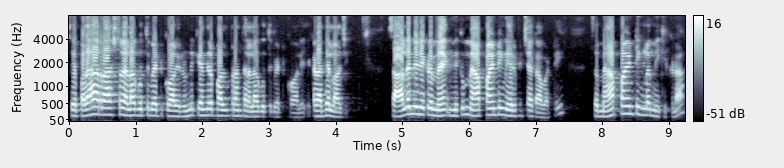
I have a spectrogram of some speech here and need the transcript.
సో ఈ పదహారు రాష్ట్రాలు ఎలా గుర్తుపెట్టుకోవాలి? రెండు కేంద్ర పాలిత ప్రాంతాలు ఎలా గుర్తుపెట్టుకోవాలి? ఇక్కడ అదే లాజిక్ సో ఆల్రెడీ నేను ఇక్కడ మే- మీకు మ్యాప్ పాయింటింగ్ నేర్పించా కాబట్టి. సో మ్యాప్ పాయింటింగ్లో మీకు ఇక్కడ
